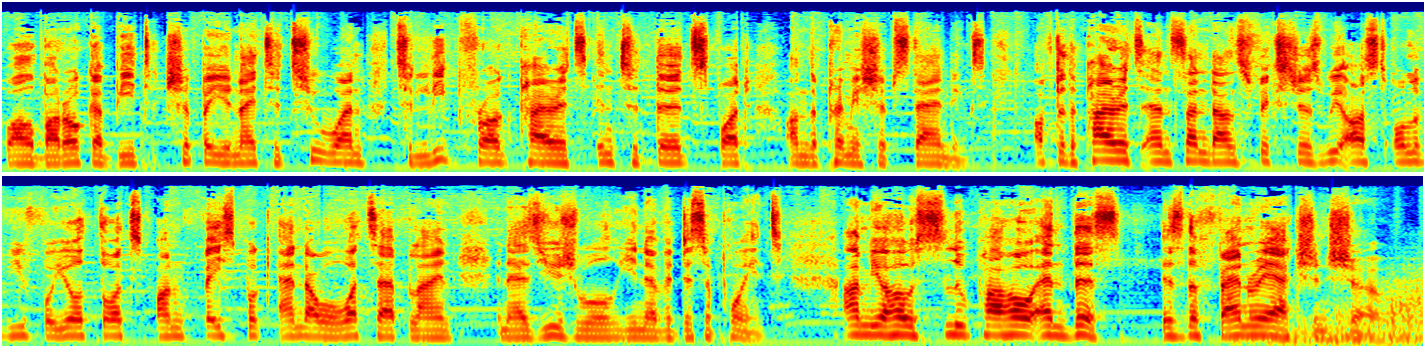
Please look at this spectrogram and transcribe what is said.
while Baroka beat Chippa United 2 1 to leapfrog Pirates into third spot on the Premiership standings. After the Pirates and Sundowns fixtures, we asked all of you for your thoughts on Facebook and our WhatsApp line, and as usual, you never disappoint. I'm your host, Lupaho, and this is the Fan Reaction Show.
